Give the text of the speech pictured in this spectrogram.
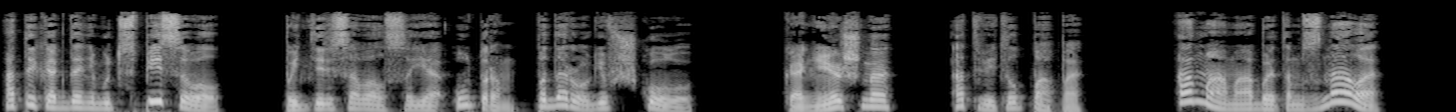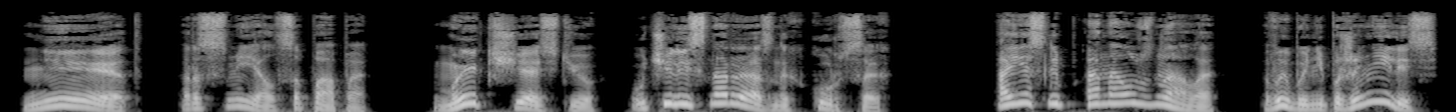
а ты когда-нибудь списывал?» — поинтересовался я утром по дороге в школу. «Конечно», — ответил папа. А мама об этом знала? Нет, рассмеялся папа. Мы, к счастью, учились на разных курсах. А если б она узнала, вы бы не поженились?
